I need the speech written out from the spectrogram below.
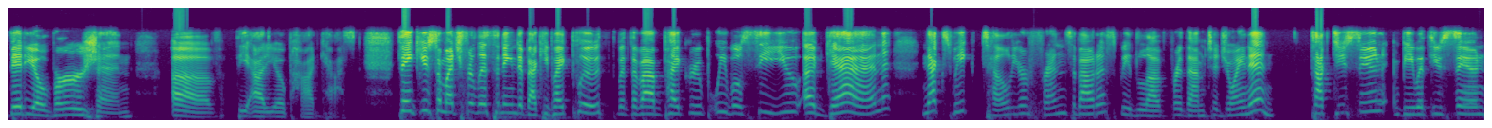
video version of the audio podcast. Thank you so much for listening to Becky Pike Pluth with the Bob Pike Group. We will see you again next week. Tell your friends about us. We'd love for them to join in. Talk to you soon. Be with you soon.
